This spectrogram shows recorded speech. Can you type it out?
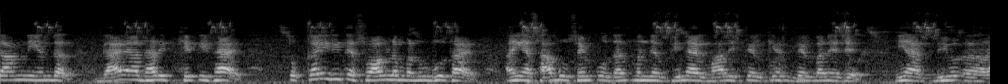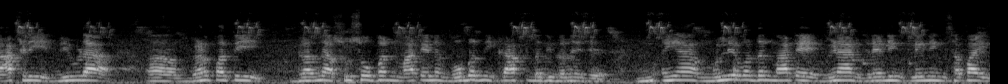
ગામની અંદર ગાય આધારિત ખેતી થાય, તો કઈ રીતે સ્વાવલંબન ઊભું થાય? અહીંયા સાબુ, શેમ્પુ, દંતમંજન, ફિનાઇલ, માલિશ તેલ, કેસ તેલ બને છે. અહીંયા રાખડી, દીવડા ગણપતિ, ઘરના સુશોભન માટેનું ગોબરની ક્રાફ્ટ બધી બને છે. અહીંયા મૂલ્યવર્ધન માટે વિણાટ ગ્રેડિંગ, ક્લિનિંગ, સફાઈ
